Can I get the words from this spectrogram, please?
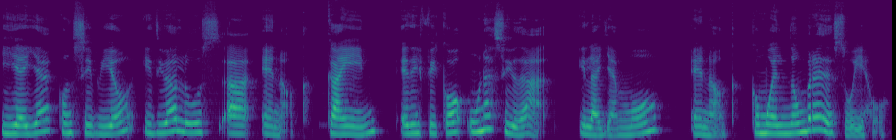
y ella concibió y dio a luz a Enoch. Caín edificó una ciudad y la llamó Enoch, como el nombre de su hijo.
